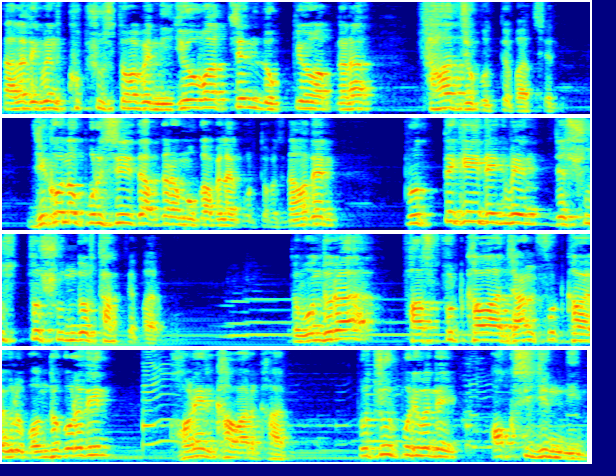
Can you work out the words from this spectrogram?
তাহলে দেখবেন খুব সুস্থভাবে নিজেও বাঁচছেন, লোককেও আপনারা সাহায্য করতে পারছেন। যে কোনো পরিস্থিতিতে আপনারা মোকাবেলা করতে পারছেন। আমাদের প্রত্যেকেই দেখবেন যে সুস্থ, সুন্দর থাকতে পারব। তো বন্ধুরা ফাস্ট ফুড খাওয়া জাঙ্ক ফুড খাওয়া, এগুলো বন্ধ করে দিন। ঘরের খাবার খান। প্রচুর পরিমাণে অক্সিজেন দিন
